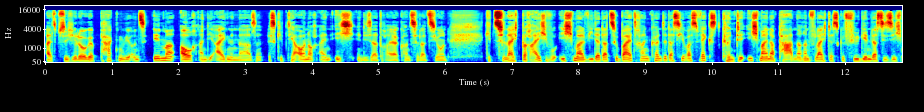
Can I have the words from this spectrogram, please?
als Psychologe packen wir uns immer auch an die eigene Nase. Es gibt ja auch noch ein Ich in dieser Dreierkonstellation. Gibt es vielleicht Bereiche, wo ich mal wieder dazu beitragen könnte, dass hier was wächst? Könnte ich meiner Partnerin vielleicht das Gefühl geben, dass sie sich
